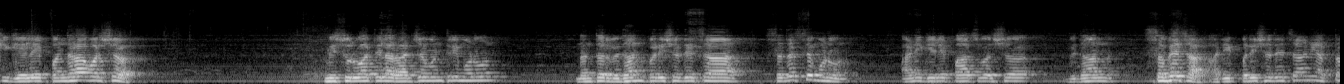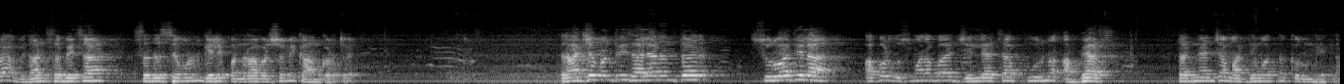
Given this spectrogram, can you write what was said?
की गेले पंधरा वर्ष मी सुरुवातीला राज्यमंत्री म्हणून नंतर विधान परिषदेचा सदस्य म्हणून आणि गेले पाच वर्ष विधान सभेचा आधी परिषदेचा आणि आता विधानसभेचा सदस्य म्हणून गेले पंधरा वर्ष मी काम करतोय. राज्यमंत्री झाल्यानंतर सुरुवातीला आपण उस्मानाबाद जिल्ह्याचा पूर्ण अभ्यास तज्ज्ञांच्या माध्यमातून करून घेतला.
